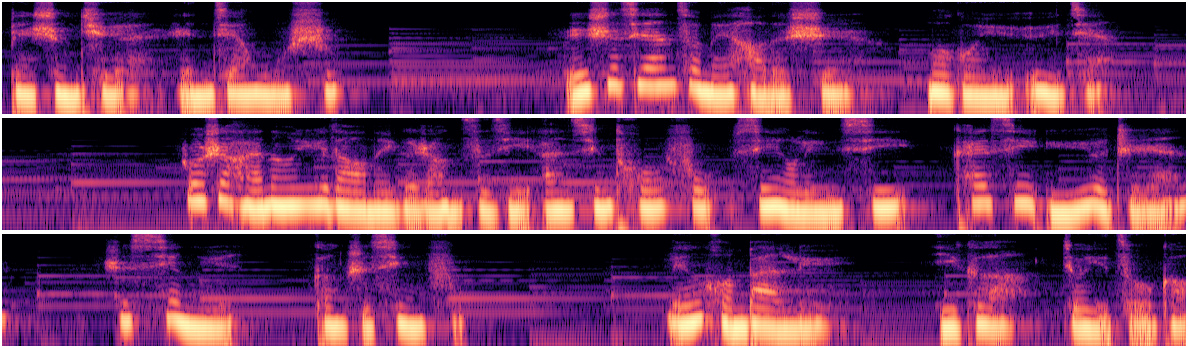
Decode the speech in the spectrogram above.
便胜却人间无数。人世间最美好的事，莫过于遇见。若是还能遇到那个让自己安心托付、心有灵犀、开心愉悦之人，是幸运，更是幸福。灵魂伴侣，一个就已足够。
